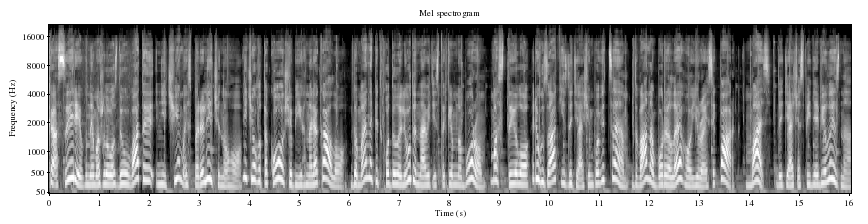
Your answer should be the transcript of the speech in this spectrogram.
Касирів неможливо здивувати нічим із переліченого, нічого такого, щоб їх налякало. До мене підходили люди навіть із таким набором: мастило, рюкзак із дитячим повідцем, два набори Лего Jurassic Park, мазь, дитяча спідня білизна,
